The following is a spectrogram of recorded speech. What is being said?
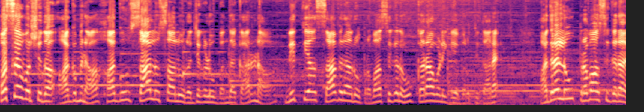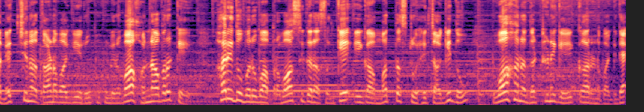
ಹೊಸ ವರ್ಷದ ಆಗಮನ ಹಾಗೂ ಸಾಲು ಸಾಲು ರಜೆಗಳು ಬಂದ ಕಾರಣ ನಿತ್ಯ ಸಾವಿರಾರು ಪ್ರವಾಸಿಗರು ಕರಾವಳಿಗೆ ಬರುತ್ತಿದ್ದಾರೆ. ಅದರಲ್ಲೂ ಪ್ರವಾಸಿಗರ ನೆಚ್ಚಿನ ತಾಣವಾಗಿ ರೂಪುಗೊಂಡಿರುವ ಹೊನ್ನಾವರಕ್ಕೆ ಹರಿದು ಬರುವ ಪ್ರವಾಸಿಗರ ಸಂಖ್ಯೆ ಈಗ ಮತ್ತಷ್ಟು ಹೆಚ್ಚಾಗಿದ್ದು ವಾಹನ ದಟ್ಟಣೆಗೆ ಕಾರಣವಾಗಿದೆ.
